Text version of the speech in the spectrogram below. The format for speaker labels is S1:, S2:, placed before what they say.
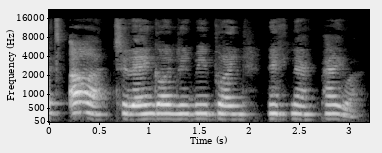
S1: it's I. Today I'm going to be playing Knick Knack Paddywhack.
